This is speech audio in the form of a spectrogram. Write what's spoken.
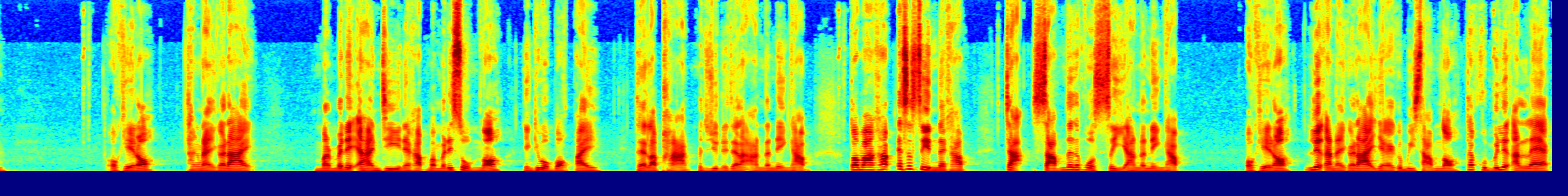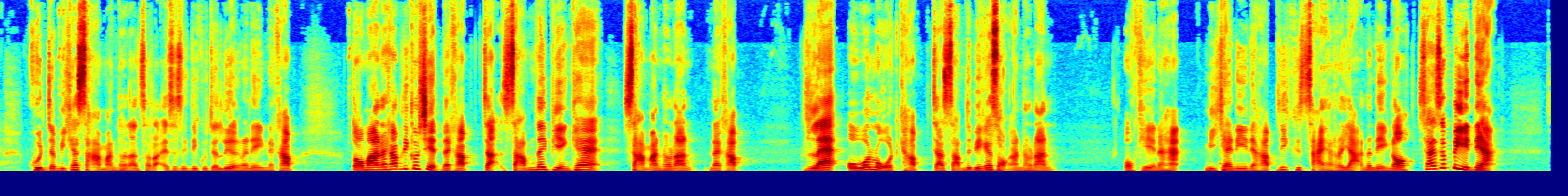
โอเคเนาะทางไหนก็ได้ มันไม่ได้ RNG นะครับ มันไม่ได้สุ่มเนาะอย่างที่ผมบอกไป แต่ละผาดมันจะอยู่ในแต่ละอันนั่นเองครับ ต่อมาครับ Assassin นะครับจะซ้ำได้ทั้งหมด 4 อันนั่นเองครับโอเคเนาะเลือกอันไหนก็ได้ยังไงก็มีซ้ำเนาะถ้าคุณไม่เลือกอันแรก คุณจะมีแค่ 3 อันเท่านั้นสำหรับ Assassin ที่คุณจะเลือกนั่นเองนะครับต่อมานะครับ Ricochet นะครับจะซ้ำได้เพียงแค่ 3 อันเท่านั้นนะครับและ Overload ครับจะซ้ำได้เพียงแค่ 2 อันเท่านั้นโอเคนะฮะ มีแค่นี้นะครับ นี่คือสายระยะนั่นเองเนาะสายสปีดเนี่ย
